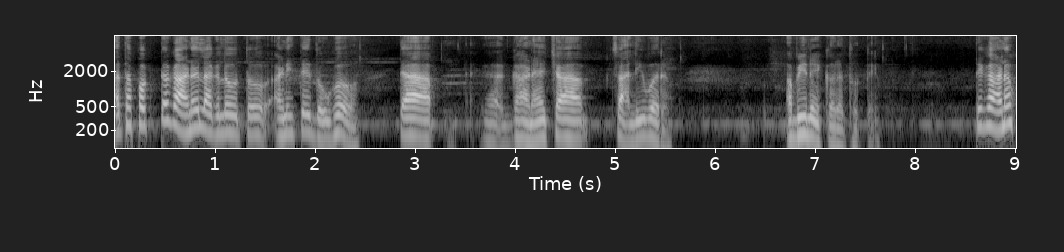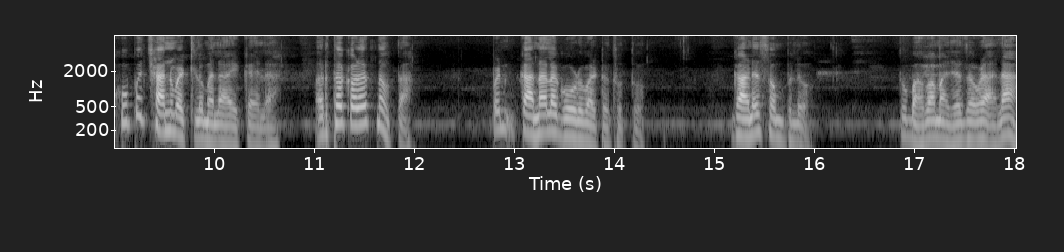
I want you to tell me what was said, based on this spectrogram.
आता फक्त गाणं लागलं होतं आणि ते दोघं त्या गाण्याच्या चालीवर अभिनय करत होते. ते गाणं खूपच छान वाटलं मला ऐकायला. अर्थ कळत नव्हता पण कानाला गोड वाटत होतं. गाणं संपलं. तो बाबा माझ्याजवळ आला.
